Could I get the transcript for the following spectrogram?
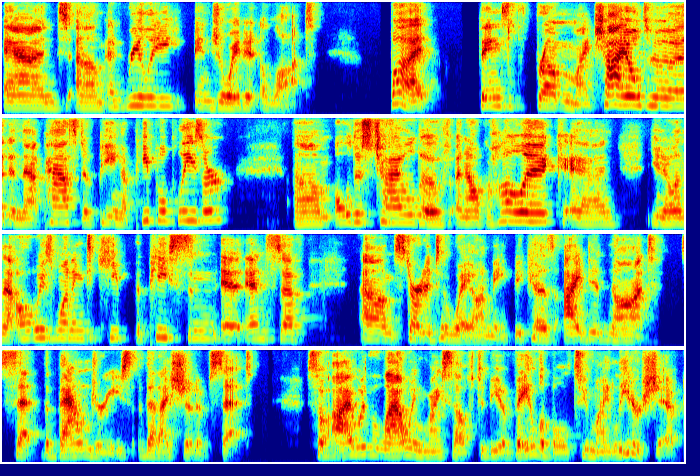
and um, and really enjoyed it a lot. But things from my childhood and that past of being a people pleaser um, oldest child of an alcoholic and you know and that always wanting to keep the peace and and stuff um, started to weigh on me because I did not set the boundaries that I should have set. So mm-hmm. I was allowing myself to be available to my leadership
